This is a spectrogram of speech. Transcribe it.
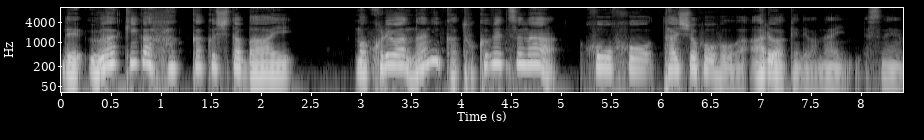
で、浮気が発覚した場合、まあ、これは何か特別な方法、対処方法があるわけではないんですね。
